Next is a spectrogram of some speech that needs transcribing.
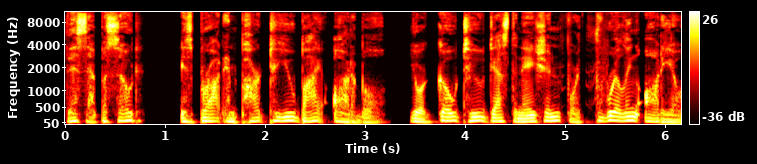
This episode is brought in part to you by Audible, your go to destination for thrilling audio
